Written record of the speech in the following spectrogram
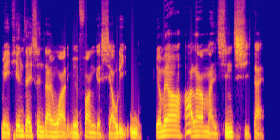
每天在圣诞袜里面放一个小礼物，有没有啊？让他满心期待。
